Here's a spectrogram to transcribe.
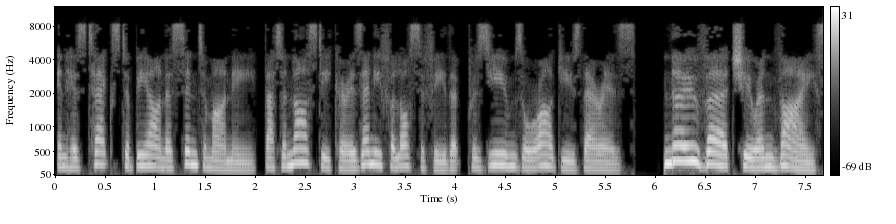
in his text Abhidhana Cintamani, that a nastika is any philosophy that presumes or argues there is no virtue and vice.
